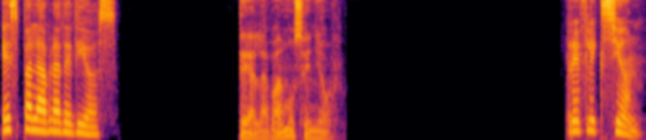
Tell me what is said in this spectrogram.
Es palabra de Dios. Te alabamos, Señor. Reflexión.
